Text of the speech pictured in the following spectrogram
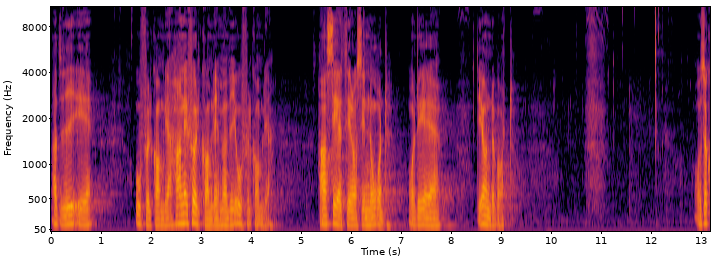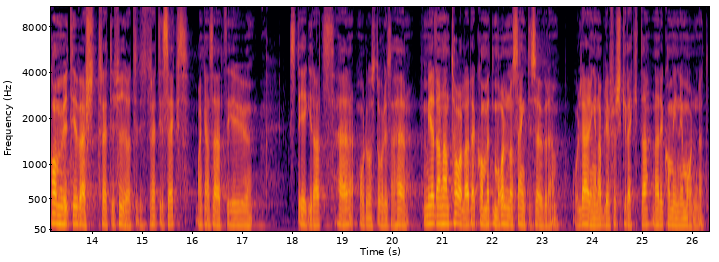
att vi är ofullkomliga. Han är fullkomlig, men vi är ofullkomliga. Han ser till oss i nåd och det är, det är underbart. Och så kommer vi till vers 34 till 36. Man kan säga att det är ju stegrats här och då står det så här. Medan han talade kom ett moln och sänktes över dem och lärjungarna blev förskräckta när de kom in i molnet.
